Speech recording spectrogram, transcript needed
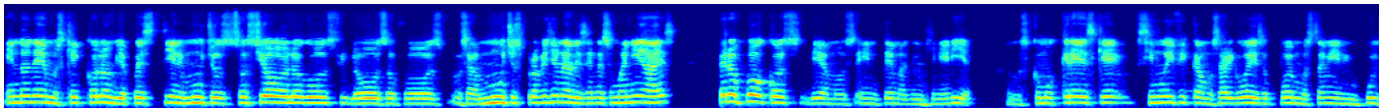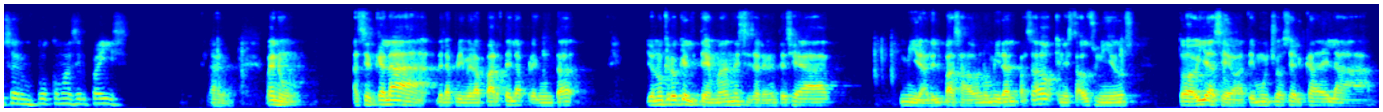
en donde vemos que Colombia pues tiene muchos sociólogos, filósofos, o sea, muchos profesionales en las humanidades, pero pocos, digamos, en temas de ingeniería. ¿Cómo crees que si modificamos algo de eso podemos también impulsar un poco más el país? Claro. Bueno, acerca de la, de la primera parte de la pregunta, yo no creo que el tema necesariamente sea mirar el pasado o no mirar el pasado. En Estados Unidos todavía se debate mucho acerca de la,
